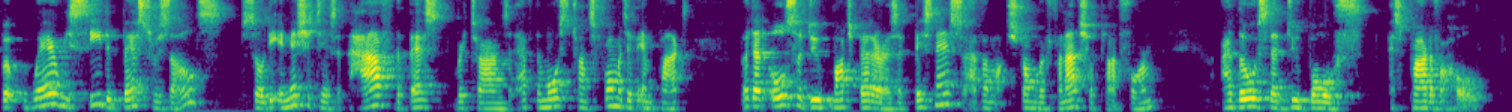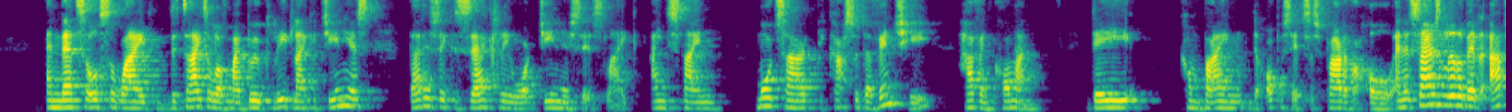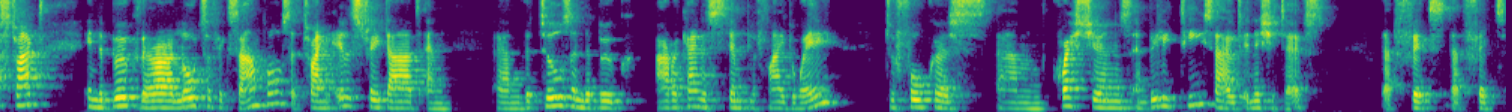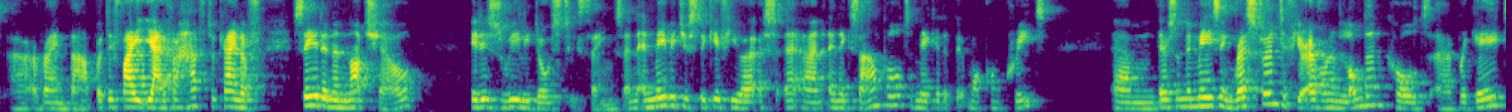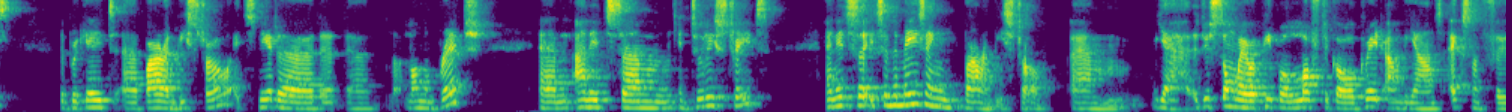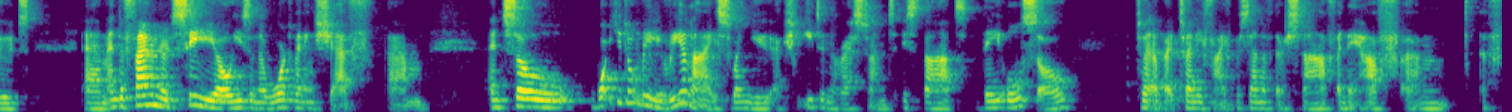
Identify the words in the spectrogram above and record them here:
But where we see the best results so the initiatives that have the best returns, that have the most transformative impact, but that also do much better as a business, have a much stronger financial platform, are those that do both as part of a whole. And that's also why the title of my book, Lead Like a Genius, that is exactly what genius is like Einstein, Mozart, Picasso, Da Vinci have in common. They combine the opposites as part of a whole. And it sounds a little bit abstract, in the book, there are loads of examples that try and illustrate that. And um, the tools in the book are a kind of simplified way to focus um, questions and really tease out initiatives that fit that fit uh, around that. But if I yeah, if I have to kind of say it in a nutshell, it is really those two things. And and maybe just to give you a, a, an example to make it a bit more concrete. Um, there's an amazing restaurant if you're ever in London called uh, Brigade the Brigade uh, Bar and Bistro. It's near the, the, the London Bridge, um, and it's um, in Tooley Street, and it's a, it's an amazing bar and bistro. Um, yeah, just somewhere where people love to go. Great ambiance, excellent food, um, and the founder, the CEO, he's an award-winning chef. Um, and so, what you don't really realize when you actually eat in a restaurant is that they also about 25% of their staff and they have um,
